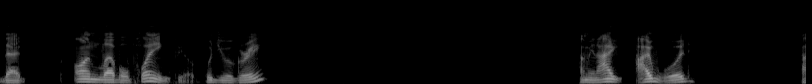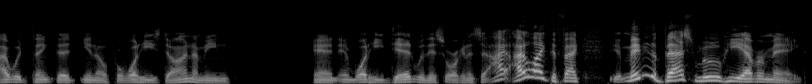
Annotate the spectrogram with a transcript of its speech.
that unlevel playing field. Would you agree? I mean, I I would. I would think that you know for what he's done. I mean, and, and what he did with this organization. I, I like the fact, maybe the best move he ever made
